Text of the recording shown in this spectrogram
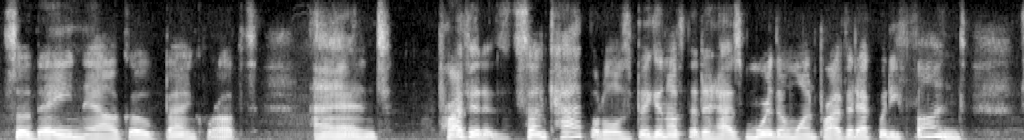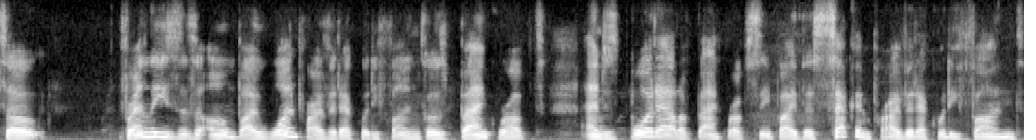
So they now go bankrupt. And private Sun Capital is big enough that it has more than one private equity fund. So Friendly's is owned by one private equity fund, goes bankrupt, and is bought out of bankruptcy by the second private equity fund.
